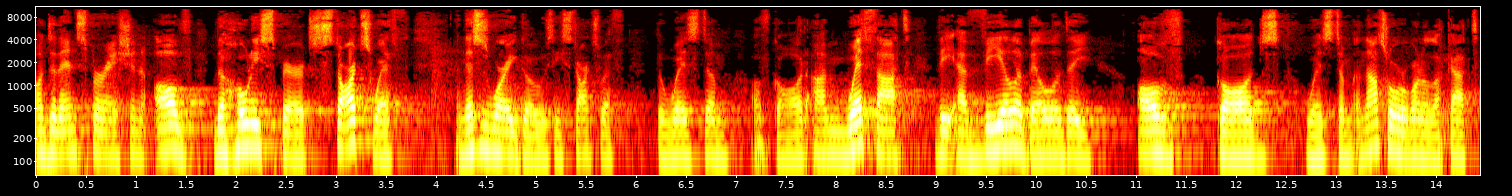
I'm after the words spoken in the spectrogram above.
under the inspiration of the Holy Spirit, starts with, and this is where he goes, he starts with the wisdom of God, and with that, the availability of God's wisdom. And that's what we're going to look at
